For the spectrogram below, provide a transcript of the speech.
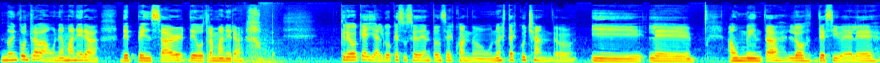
no encontraba una manera de pensar de otra manera. Creo que hay algo que sucede entonces cuando uno está escuchando y le aumenta los decibeles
